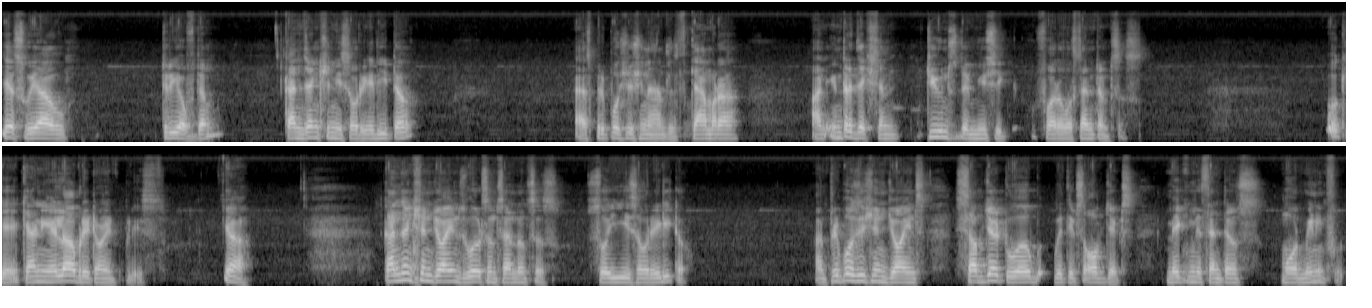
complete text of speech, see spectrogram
Yes, we have three of them. Conjunction is our editor, as preposition handles camera, and interjection tunes the music for our sentences. Okay, can you elaborate on it, please? Yeah. Conjunction joins words and sentences, so he is our editor. And preposition joins subject verb with its objects, making the sentence more meaningful.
